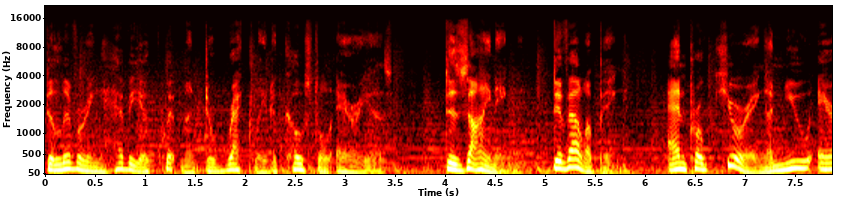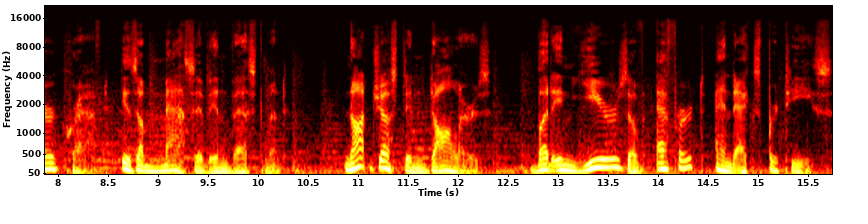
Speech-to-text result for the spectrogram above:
delivering heavy equipment directly to coastal areas. Designing, developing, and procuring a new aircraft is a massive investment, not just in dollars, but in years of effort and expertise.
